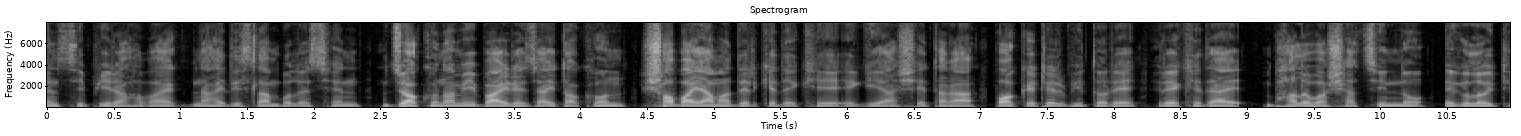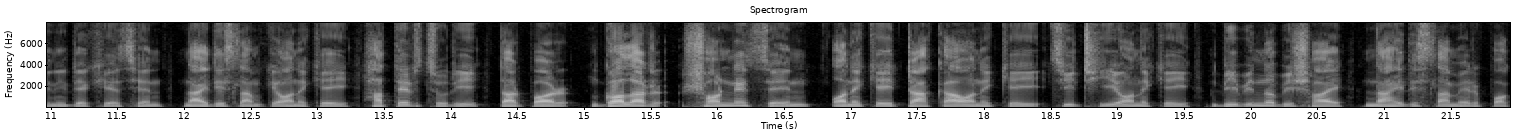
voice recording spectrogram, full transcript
এনসিপির আহ্বায়ক নাহিদ ইসলাম বলেছেন, যখন আমি বাইরে যাই, তখন সবাই আমাদেরকে দেখে এগিয়ে আসে। তারা পকেটের ভিতরে রেখে দেয় ভালোবাসার চিহ্ন। এগুলোই তিনি দেখিয়েছেন। নাহিদ ইসলামকে অনেকেই হাতের চুরি তারপর গলার স্বর্ণের চেন অনেকেই টাকা, অনেকেই চিঠি, অনেকেই বিভিন্ন বিষয় নাহিদ ইসলামের পকেটে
